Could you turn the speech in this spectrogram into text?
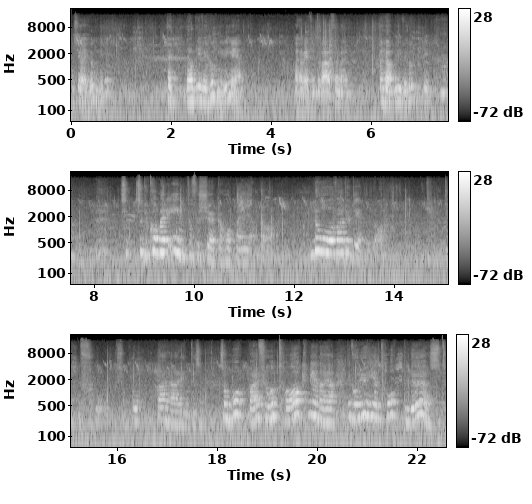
Alltså, jag är hungrig. Jag har blivit hungrig igen. Ja, Jag vet inte varför, men, men jag har blivit hungrig. Så, så du kommer inte att försöka hoppa igen då? Lovar du det då? Folk som hoppar här inte, som, som hoppar från tak menar jag. Det vore ju helt hopplöst.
